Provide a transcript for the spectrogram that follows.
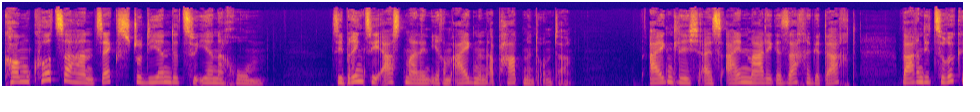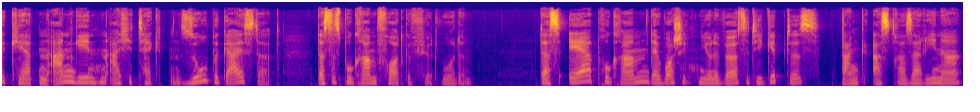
kommen kurzerhand sechs Studierende zu ihr nach Rom. Sie bringt sie erstmal in ihrem eigenen Apartment unter. Eigentlich als einmalige Sache gedacht, waren die zurückgekehrten angehenden Architekten so begeistert, dass das Programm fortgeführt wurde. Das Air-Programm der Washington University gibt es, dank Astra Sarina,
